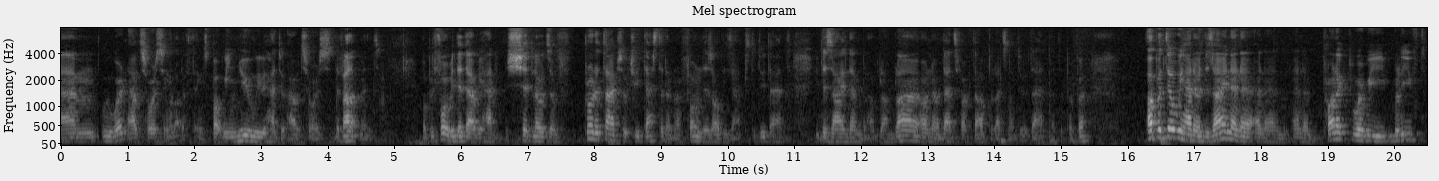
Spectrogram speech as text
Um, we weren't outsourcing a lot of things, but we knew we had to outsource development. But before we did that, we had shitloads of prototypes which we tested on our phone. There's all these apps to do that. You design them, blah blah blah. Oh no, that's fucked up. Let's not do that. Up until we had a design and a, and a and a product where we believed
